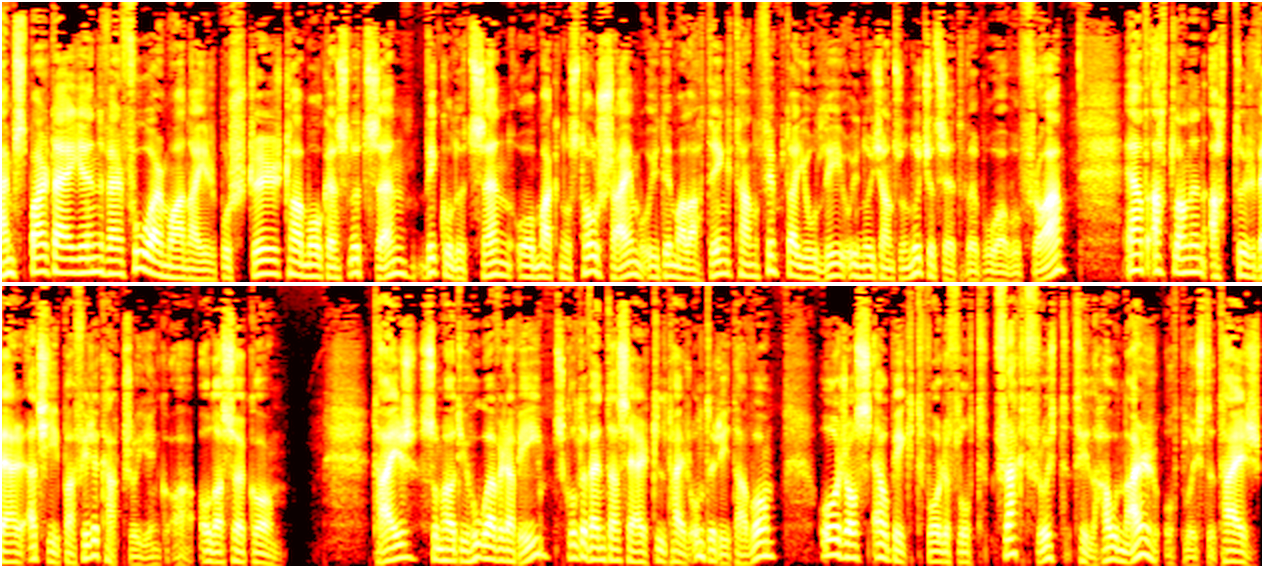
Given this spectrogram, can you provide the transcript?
Heimsparteien var fuar månader borster ta Måkens Lutzen, Viggo Lutzen og Magnus Torsheim og i dimmalatting tan 5. juli og i 1923 bo av fra, er at atlanen atur var at kipa fyrir kapsrujing av Ola Søko. Teir, som høyt i hoa vera vi, skulle venta seg til teir underrita av og ross er bygd våre flott fraktfrutt til haunar, opplyste teir.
